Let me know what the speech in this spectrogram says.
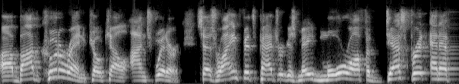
Uh, Bob Kuderin, Coquel on Twitter, says Ryan Fitzpatrick has made more off of desperate NFL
